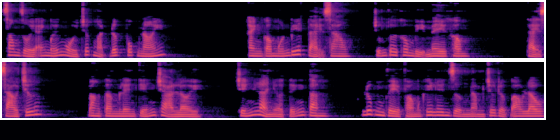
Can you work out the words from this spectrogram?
Xong rồi anh mới ngồi trước mặt Đức Phúc nói Anh có muốn biết tại sao chúng tôi không bị mê không? Tại sao chứ? Băng tâm lên tiếng trả lời, Chính là nhờ tĩnh tâm. Lúc về phòng khi lên giường nằm chưa được bao lâu,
